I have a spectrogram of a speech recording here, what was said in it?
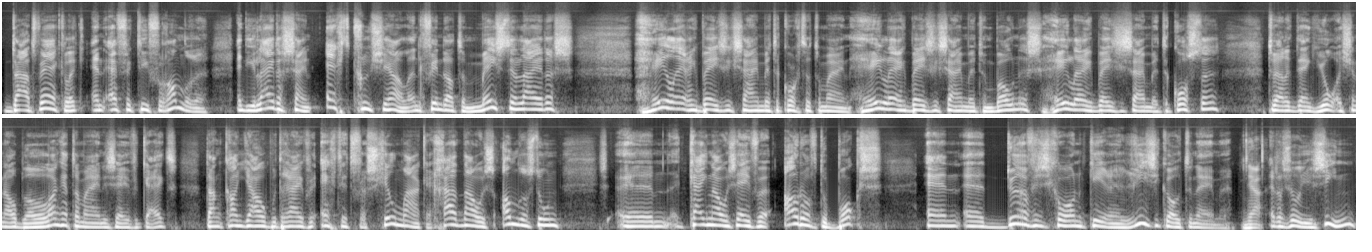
daadwerkelijk en effectief veranderen. En die leiders zijn echt cruciaal. En ik vind dat de meeste leiders heel erg bezig zijn met de korte termijn. Heel erg bezig zijn met hun bonus. Heel erg bezig zijn met de kosten. Terwijl ik denk, joh, als je nou op de lange termijn eens even kijkt... dan kan jouw bedrijf echt het verschil maken. Ga het nou eens anders doen. Uh, kijk nou eens even out of the box... En uh, durf eens gewoon een keer een risico te nemen. Ja. En dan zul je zien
